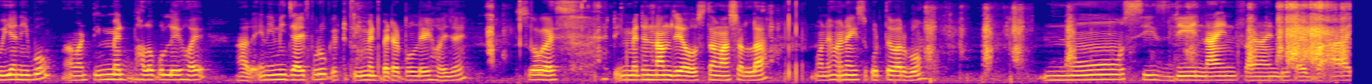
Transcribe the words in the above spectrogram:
বুইয়া নিব। আমার টিমমেট ভালো পড়লেই হয়। আর এনিমি যাই পড়ুক, একটু টিমমেট বেটার পড়লেই হয়ে যায়। সো গাইস টিমমেটের নাম যে অবস্থা মাশাল্লাহ মনে হয় না কিছু করতে পারব। No six D nine five ninety five I,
